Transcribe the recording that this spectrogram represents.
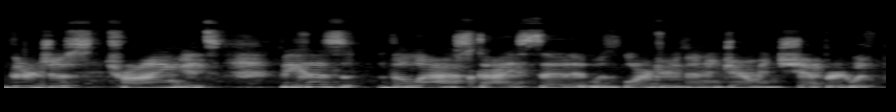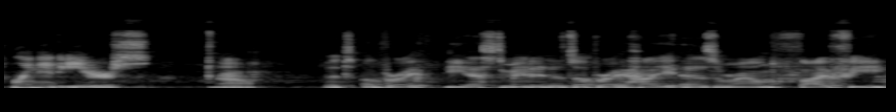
They're just trying. It's because the last guy said it was larger than a German shepherd with pointed ears. Oh. Its upright. He estimated its upright height as around five feet,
